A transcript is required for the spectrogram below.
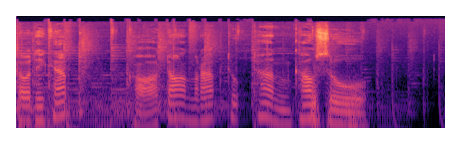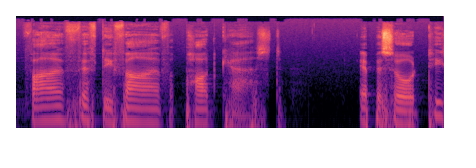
สวัสดีครับ ขอต้อนรับทุกท่านเข้าสู่ 555 podcast เอพิโซดที่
